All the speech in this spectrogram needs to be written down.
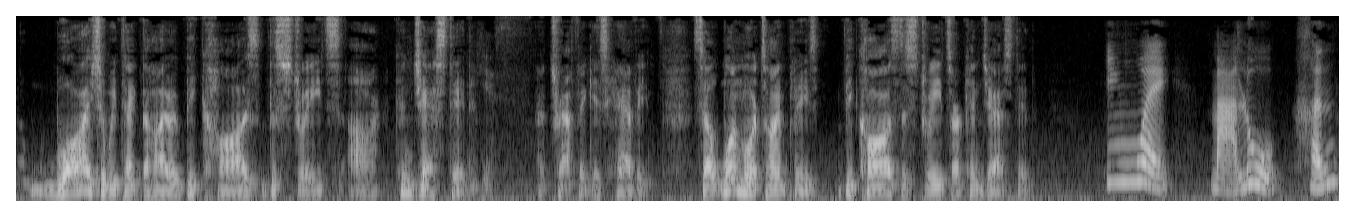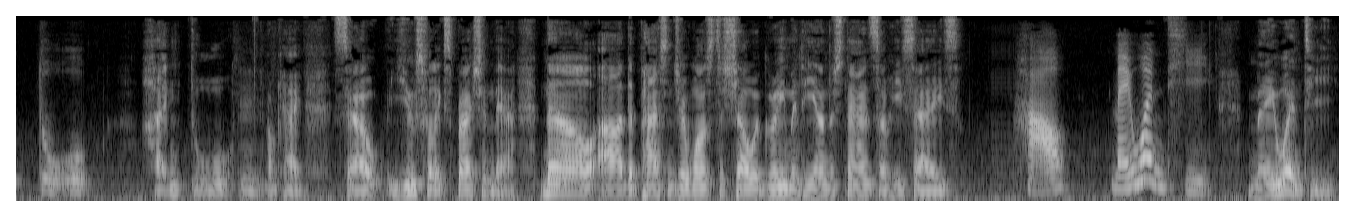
Why should we take the highway? Because the streets are congested. yes. Uh, traffic is heavy. So one more time, please. Because the streets are congested. 因为马路很堵。很堵. Okay, so useful expression there. Now, uh, the passenger wants to show agreement. He understands, so he says, 好，没问题。没问题.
